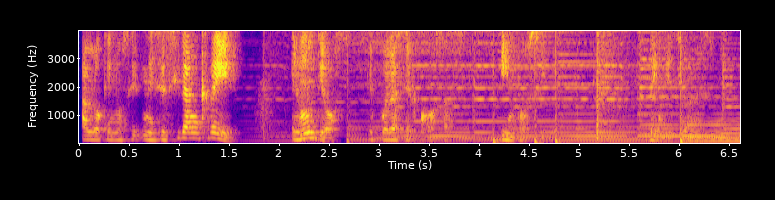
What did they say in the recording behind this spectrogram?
a lo que necesitan creer en un Dios que puede hacer cosas imposibles. Bendiciones.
